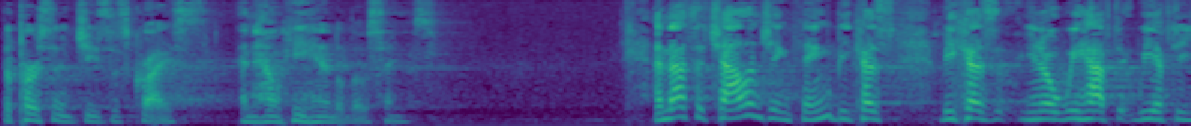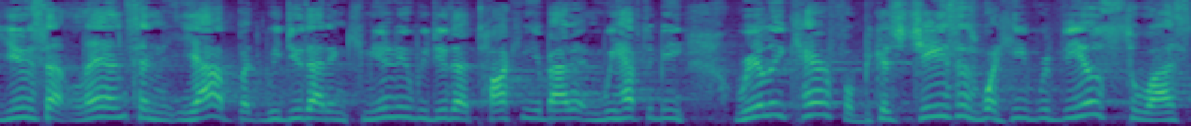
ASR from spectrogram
the person of Jesus Christ and how He handled those things. And that's a challenging thing because, because, you know, we have to, we have to use that lens and yeah, but we do that in community, we do that talking about it, and we have to be really careful because Jesus, what he reveals to us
